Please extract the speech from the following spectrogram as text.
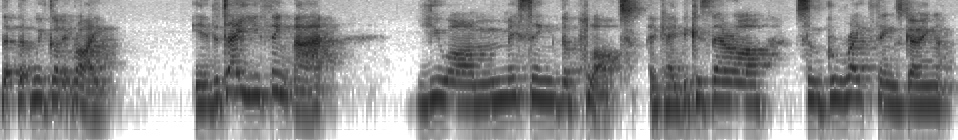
that that we've got it right, you know, the day you think that, you are missing the plot. Okay, because there are some great things going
